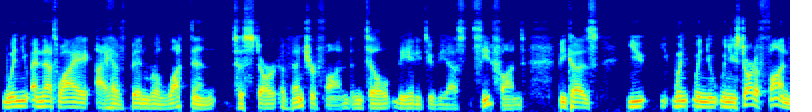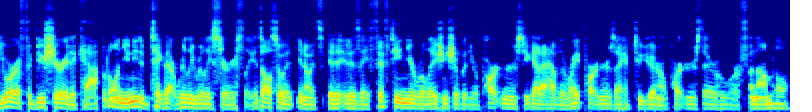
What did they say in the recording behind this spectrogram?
when you, and that's why I have been reluctant to start a venture fund until the 82VS seed fund, because you when, when you when you start a fund, you are a fiduciary to capital, and you need to take that really really seriously. It's also a, you know it's, it is a 15 year relationship with your partners. You got to have the right partners. I have two general partners there who are phenomenal,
